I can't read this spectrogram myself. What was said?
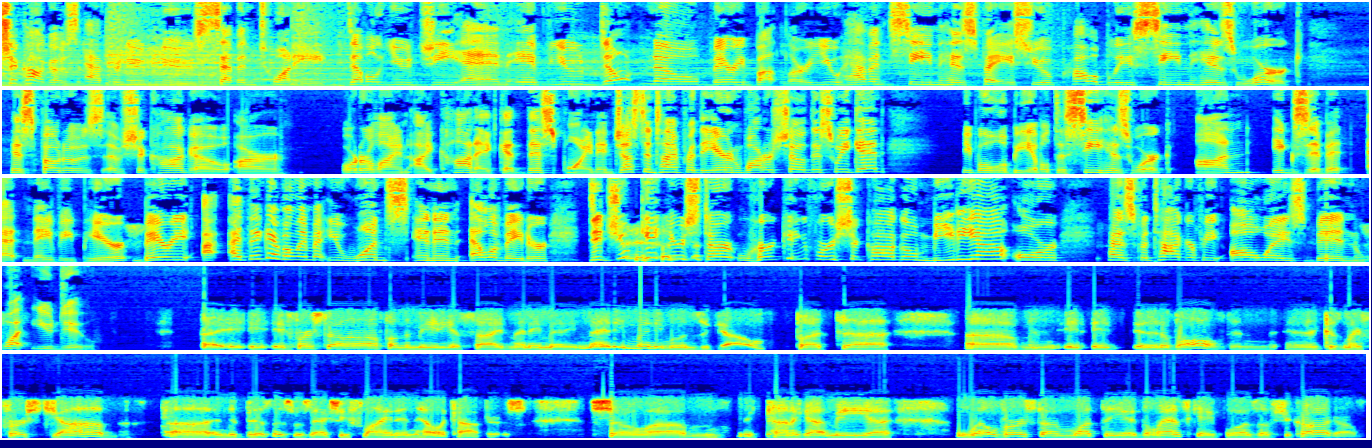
Chicago's afternoon news, 720 WGN. If you don't know Barry Butler, you haven't seen his face, you have probably seen his work. His photos of Chicago are borderline iconic at this point. And just in time for the Air and Water Show this weekend, people will be able to see his work on exhibit at Navy Pier. Barry, I, I think I've only met you once in an elevator. Did you get your start working for Chicago media, or has photography always been what you do? Uh, it, it, first started off on the media side many, many, many, many moons ago, but uh, um, it, it, it evolved, and because my first job uh, in the business was actually flying in helicopters, so um, it kind of got me uh, well versed on what the the landscape was of Chicago.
